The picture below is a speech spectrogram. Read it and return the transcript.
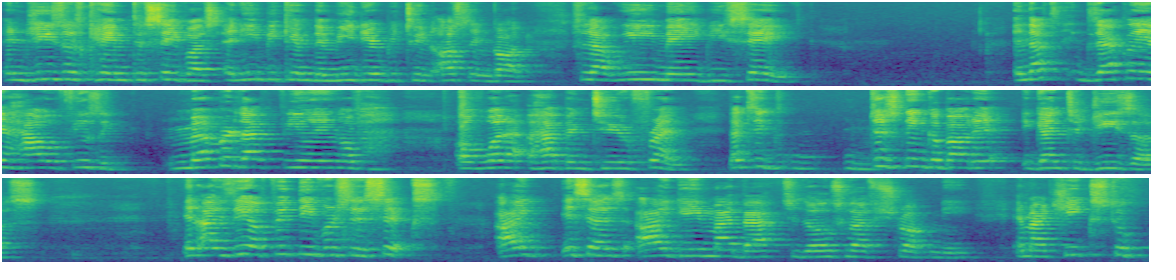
and Jesus came to save us, and he became the mediator between us and God, so that we may be saved. And that's exactly how it feels like. Remember that feeling of of what happened to your friend. That's just think about it again to Jesus. In Isaiah 50 verses 6, I it says, I gave my back to those who have struck me, and my cheeks to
